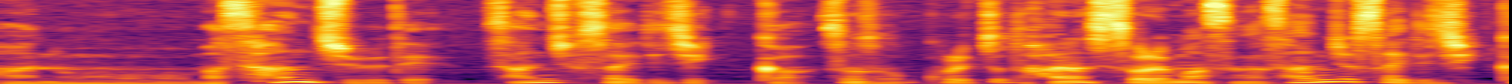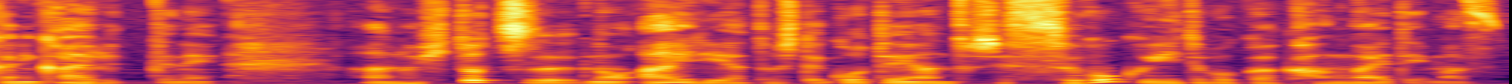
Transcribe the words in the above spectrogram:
あのまあ、30で30歳で実家そうそうこれちょっと話それますが30歳で実家に帰るってねあの一つのアイディアとしてご提案としてすごくいいと僕は考えています。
